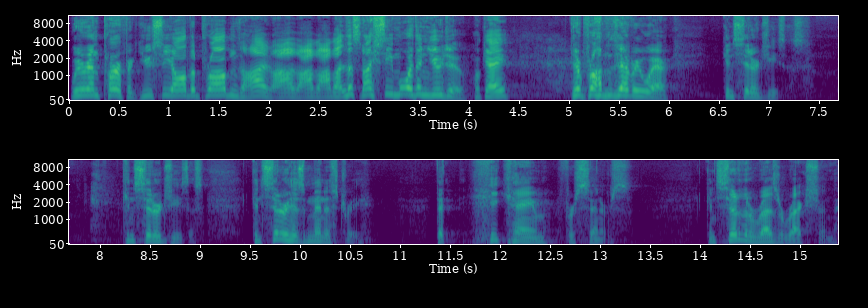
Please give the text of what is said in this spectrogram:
We're imperfect. You see all the problems. Listen, I see more than you do, okay? There are problems everywhere. Consider Jesus. consider Jesus. Consider his ministry, that he came for sinners. Consider the resurrection,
